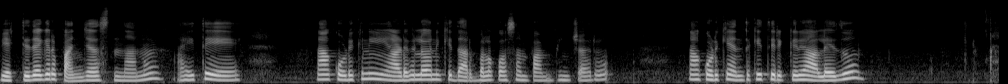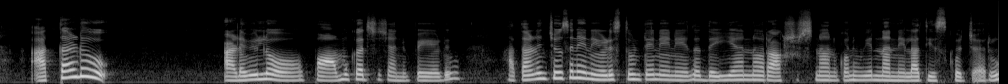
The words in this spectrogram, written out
వ్యక్తి దగ్గర పనిచేస్తున్నాను అయితే నా కొడుకుని అడవిలోనికి దర్భల కోసం పంపించారు. నా కొడుకు ఎంతకీ తిరిగి రాలేదు. అతడు అడవిలో పాము కరిచి చనిపోయాడు. అతడిని చూసి నేను ఏడుస్తుంటే నేను ఏదో దెయ్యాన్నో రాక్షసునో అనుకొని మీరు నన్ను ఇలా తీసుకొచ్చారు.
